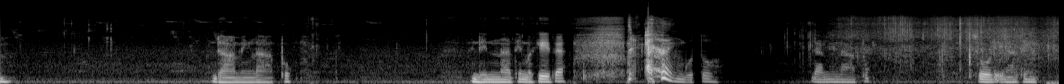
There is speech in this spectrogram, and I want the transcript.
Hmm. Daming lapok. Hindi na natin makita. Yung buto. Daming lapok. Suli natin.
